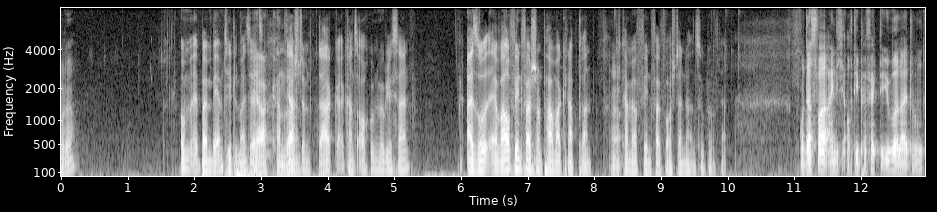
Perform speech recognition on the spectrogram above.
Oder? Um, äh, beim WM-Titel meinst du jetzt? Ja, kann sein. Ja, stimmt, da kann es auch gut möglich sein. Also er war auf jeden Fall schon ein paar Mal knapp dran. Ja. Ich kann mir auf jeden Fall vorstellen, da in Zukunft. Ja. Und das war eigentlich auch die perfekte Überleitung.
